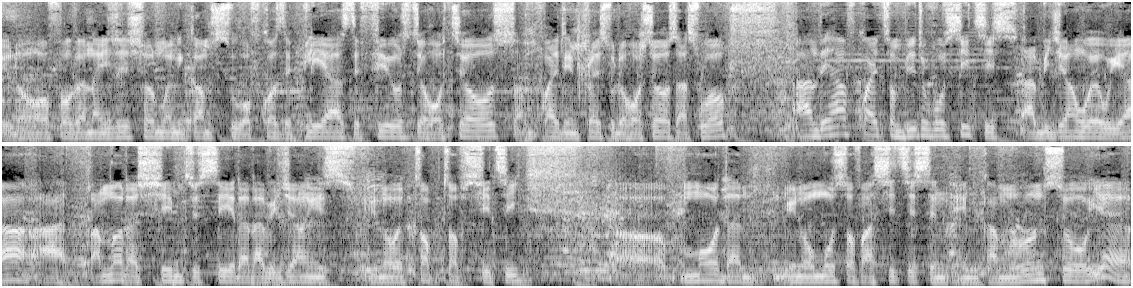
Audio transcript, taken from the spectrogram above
you know, of organization when it comes to, of course, the players, the fields, the hotels. I'm quite impressed with the hotels as well, and they have quite some beautiful cities. Abidjan, where we are, I, am not ashamed to say that Abidjan is, you know, a top top city, uh, more than you know most of our cities in, in Cameroon. So yeah,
